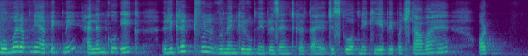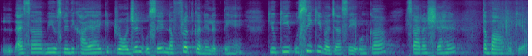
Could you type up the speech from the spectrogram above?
होमर अपने एपिक में हेलन को एक रिग्रेटफुल वुमेन के रूप में प्रेजेंट करता है, जिसको अपने किए पे पछतावा है और ऐसा भी उसने दिखाया है कि ट्रोजन उसे नफ़रत करने लगते हैं, क्योंकि उसी की वजह से उनका सारा शहर तबाह हो गया।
